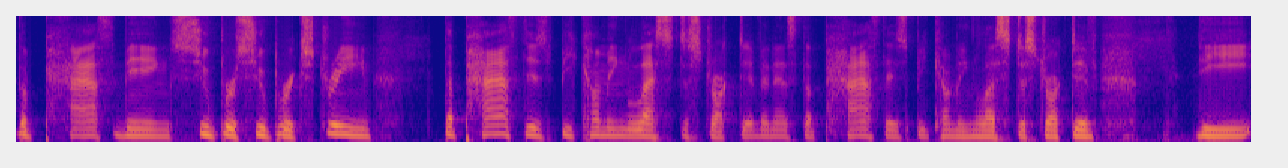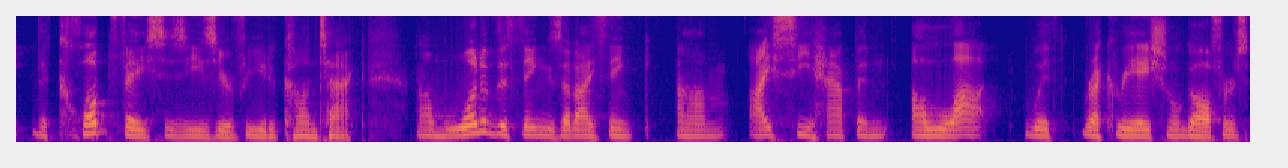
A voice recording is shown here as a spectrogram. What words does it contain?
the path being super, super extreme, the path is becoming less destructive. And as the path is becoming less destructive, the the club face is easier for you to contact. Um, one of the things that I think um, I see happen a lot with recreational golfers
